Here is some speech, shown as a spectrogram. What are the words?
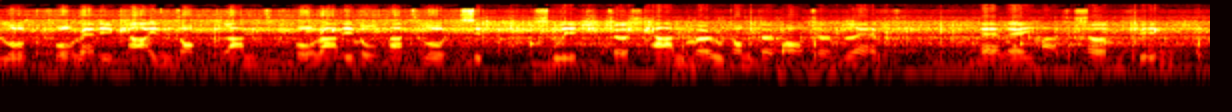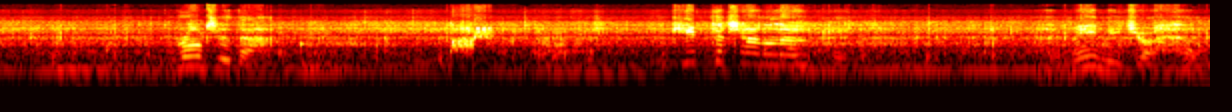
Look for any kind of plant or animal that looks it. Switch to scan mode on the bottom left. Then aim at something. Roger that. Keep the channel open. I may need your help.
